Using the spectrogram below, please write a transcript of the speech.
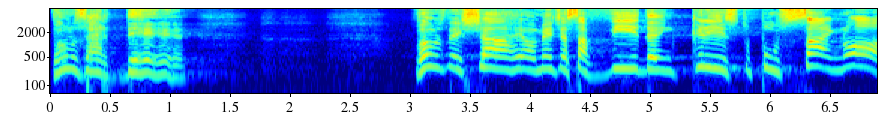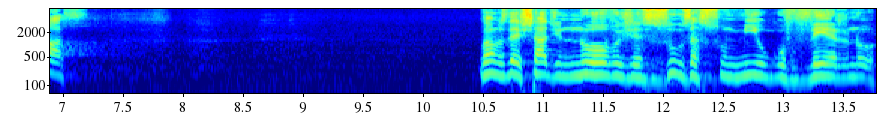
Vamos arder Vamos deixar realmente essa vida em Cristo pulsar em nós. Vamos deixar de novo Jesus assumir o governo,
